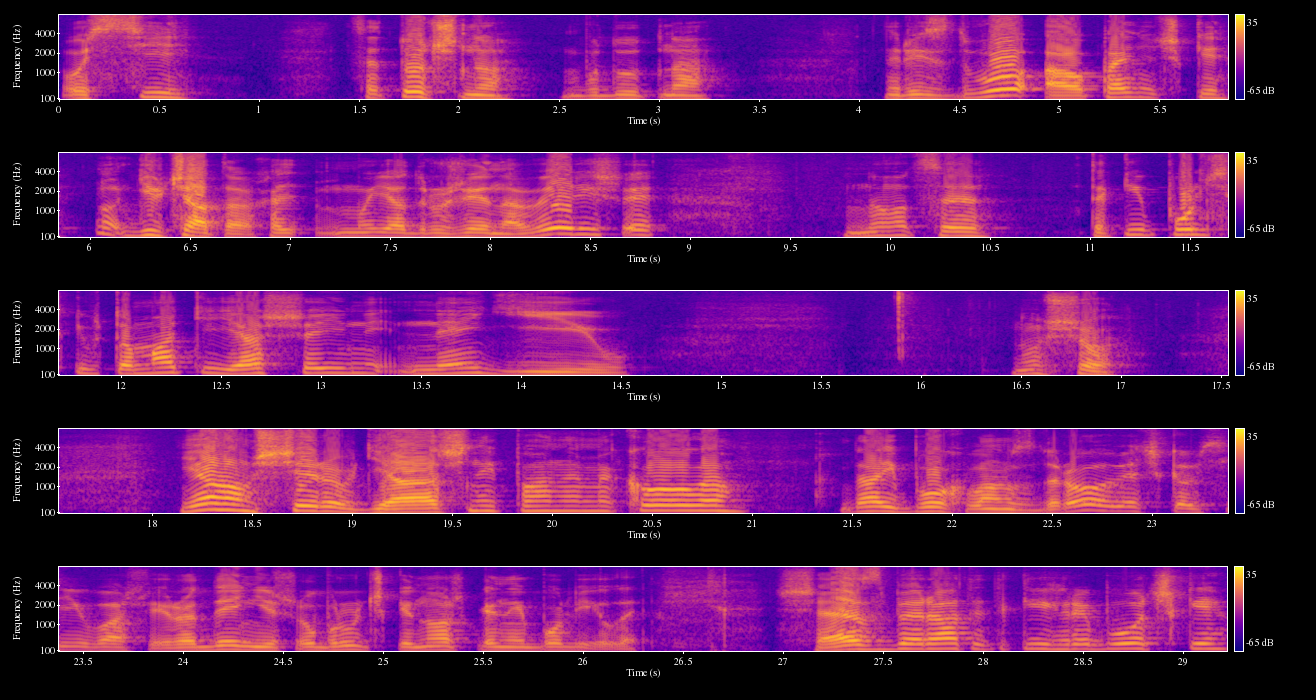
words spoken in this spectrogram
ось ці це точно будуть на Різдво, а опенічки. Ну, дівчата, хай моя дружина вирішить. Ну, це такі польські в томаті я ще й не, їв. Ну що, я вам щиро вдячний, пане Микола. Дай Бог вам здоров'ячка, всій вашій родині, щоб ручки, ножки не боліли. Ще збирати такі грибочки.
